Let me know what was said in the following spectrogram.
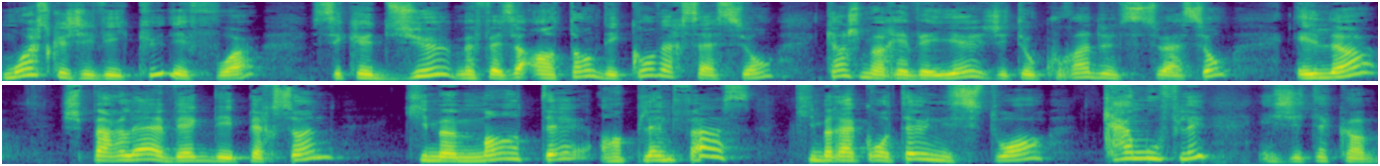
moi, ce que j'ai vécu des fois, c'est que Dieu me faisait entendre des conversations. Quand je me réveillais, j'étais au courant d'une situation. Et là, je parlais avec des personnes qui me mentait en pleine face, qui me racontait une histoire camouflée. Et j'étais comme,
